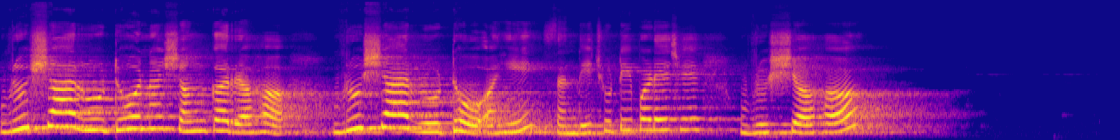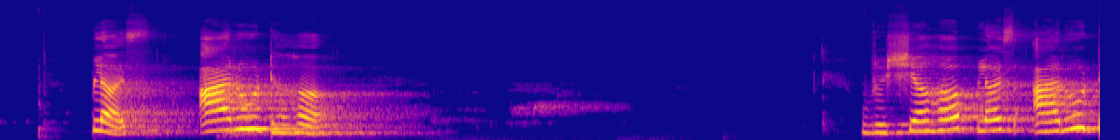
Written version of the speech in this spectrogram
વૃષારૂઢો ન શંકર વૃષારૂઢો અહીં સંધિ છૂટી પડે છે. વૃષ પ્લસ આરૂઢ વૃષહ પ્લસ આરૂઢ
